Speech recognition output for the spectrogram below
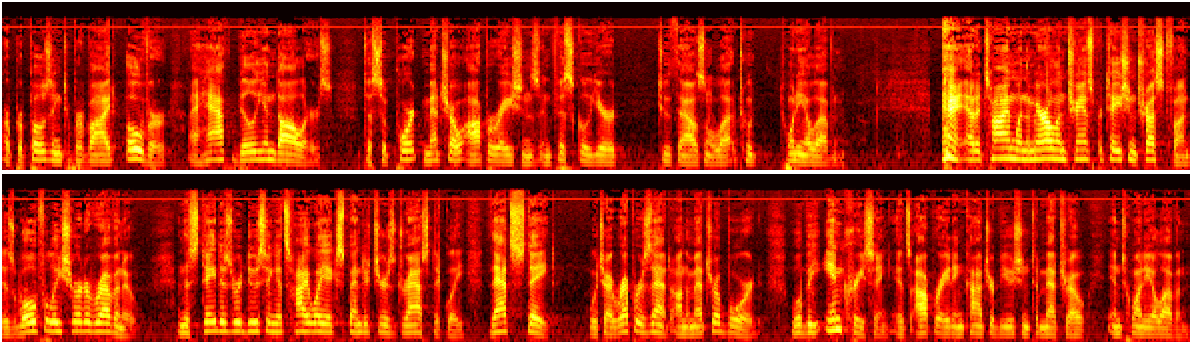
are proposing to provide over a half billion dollars to support Metro operations in fiscal year 2011, 2011. At a time when the Maryland Transportation Trust Fund is woefully short of revenue and the state is reducing its highway expenditures drastically, that state, which I represent on the Metro Board, will be increasing its operating contribution to Metro in 2011.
